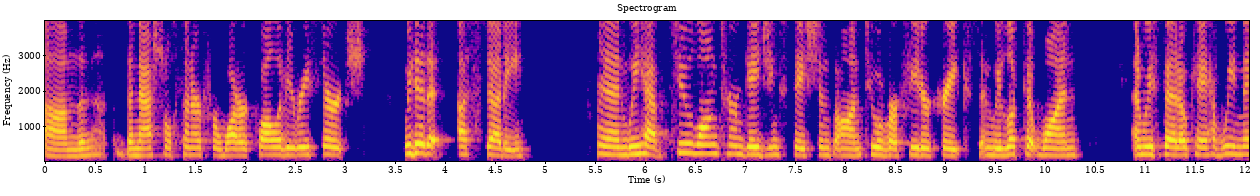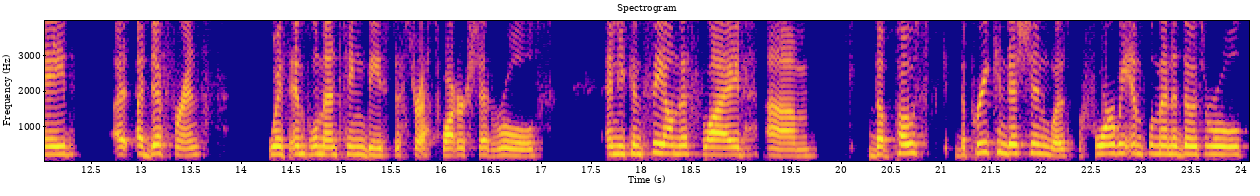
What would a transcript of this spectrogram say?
um, the, the National Center for Water Quality Research, we did a, study and we have two long-term gauging stations on two of our feeder creeks. And we looked at one and we said, okay, have we made a, a difference with implementing these distressed watershed rules? And you can see on this slide, um, the post, the precondition was before we implemented those rules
